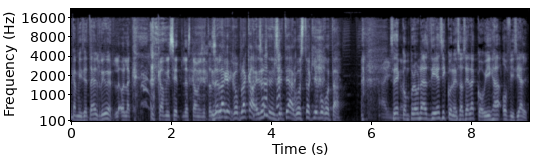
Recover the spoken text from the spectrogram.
la camiseta del River. o la, la camiseta, las camisetas. Esa es la que compra cabezas en el 7 de agosto aquí en Bogotá. Ay, Se no. compra unas 10 y con eso hace la cobija oficial.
